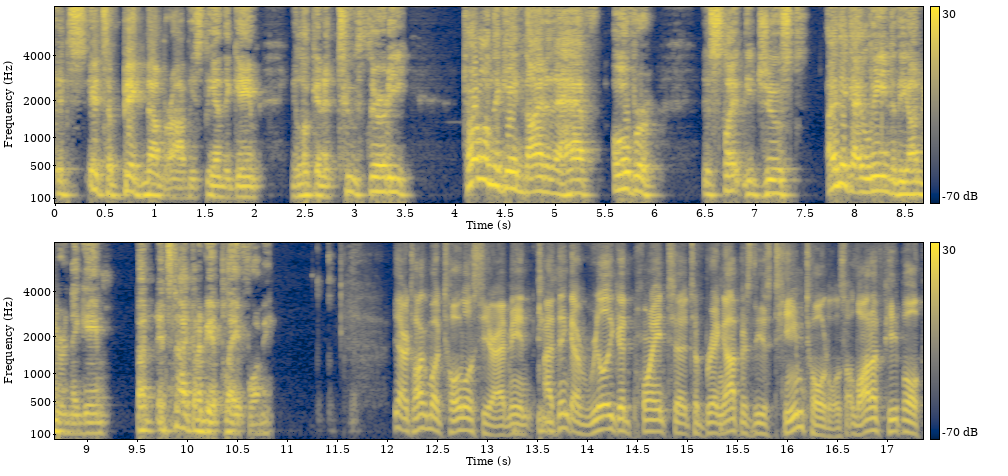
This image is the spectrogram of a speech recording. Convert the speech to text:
it's it's a big number, obviously, in the game. You're looking at 230. Total in the game, nine and a half. Over is slightly juiced. I think I lean to the under in the game, but it's not going to be a play for me. Yeah, we're talking about totals here. I mean, I think a really good point to, to bring up is these team totals. A lot of people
